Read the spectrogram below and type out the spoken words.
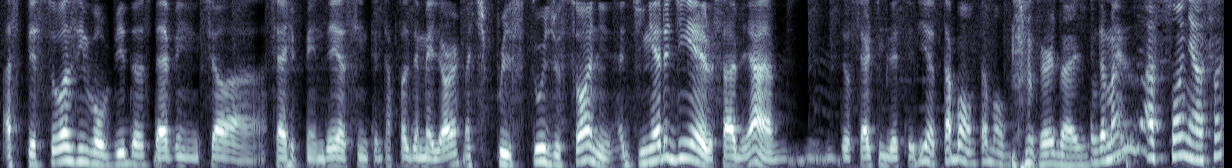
as pessoas envolvidas devem, sei lá, se arrepender, assim, tentar fazer melhor. Mas, tipo, estúdio Sony, é dinheiro é dinheiro, sabe? Ah, deu certo em bilheteria? Tá bom, tá bom. Verdade. Ainda mais a Sony, a Sony.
